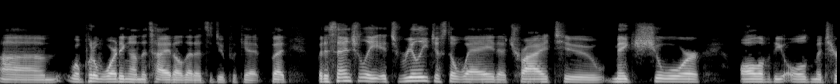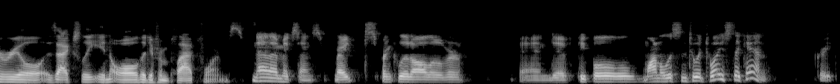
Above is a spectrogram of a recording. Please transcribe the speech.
Um, we'll put a warning on the title that it's a duplicate, but but essentially it's really just a way to try to make sure all of the old material is actually in all the different platforms. No, that makes sense. Right. Sprinkle it all over. And if people want to listen to it twice, they can. Great.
